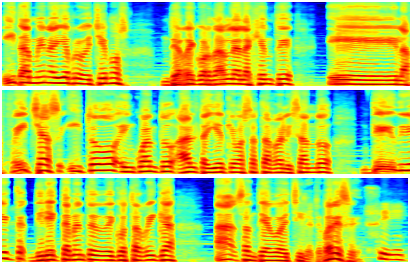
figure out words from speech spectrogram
y también ahí aprovechemos de recordarle a la gente eh, las fechas y todo en cuanto al taller que vas a estar realizando de directa, directamente desde Costa Rica a Santiago de Chile. ¿Te parece? Sí,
